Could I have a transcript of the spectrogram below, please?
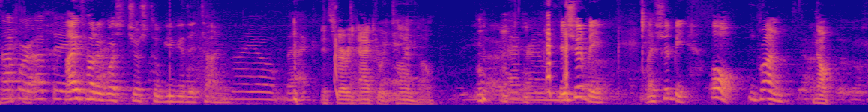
Software update. I thought it was just to give you the time. Audio back It's very accurate time though. background. It should be. It should be. Oh, run. No,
